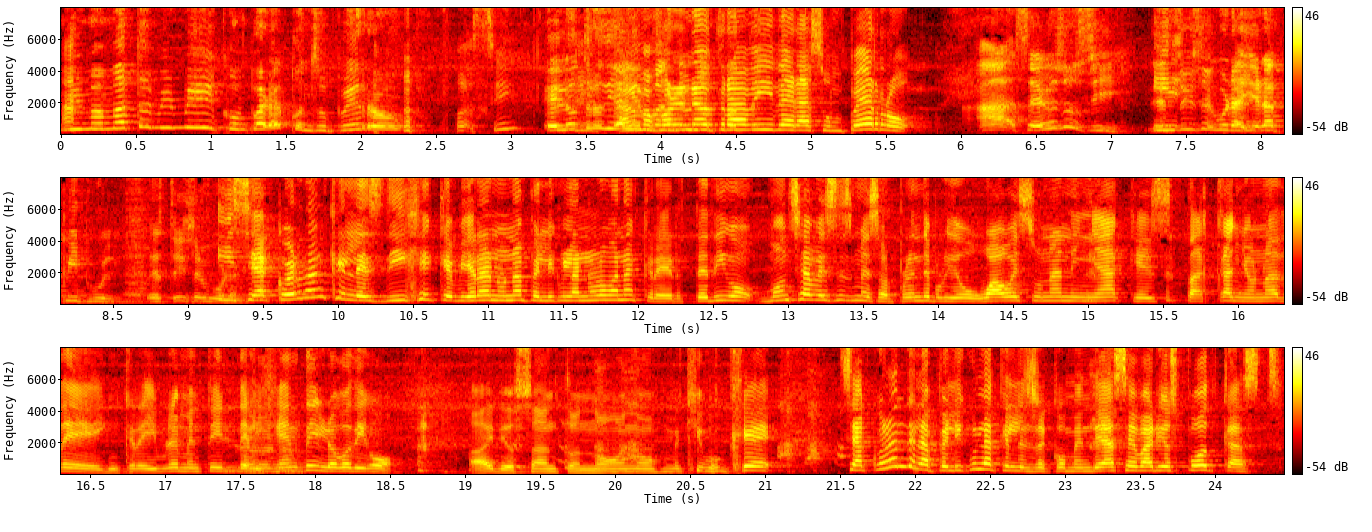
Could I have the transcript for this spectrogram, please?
Mi mamá también me compara con su perro. Pues sí. El otro día A lo mejor en otra foto. vida eras un perro. Ah, eso sí. Y- Estoy segura. Y era Pitbull. Estoy segura. Y se acuerdan que les dije que vieran una película, no lo van a creer. Te digo, Monse a veces me sorprende porque digo, wow, es una niña que está cañona de increíblemente inteligente. Y luego digo, ay Dios santo, no, no, me equivoqué. ¿Se acuerdan de la película que les recomendé hace varios podcasts?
